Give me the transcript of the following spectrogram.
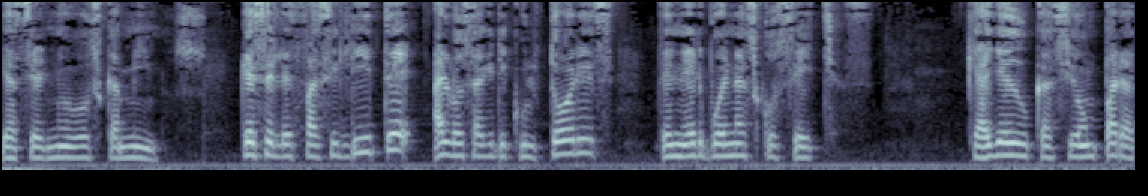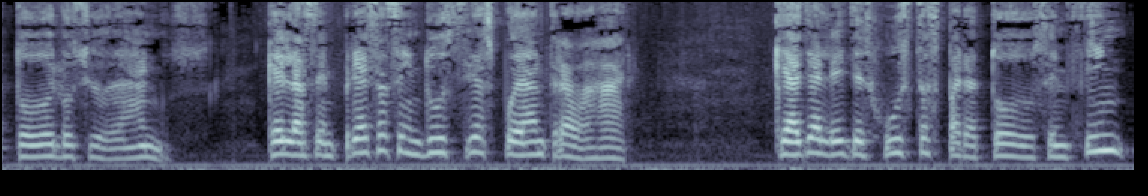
y hacer nuevos caminos, que se les facilite a los agricultores tener buenas cosechas, que haya educación para todos los ciudadanos, que las empresas e industrias puedan trabajar, que haya leyes justas para todos, en fin,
